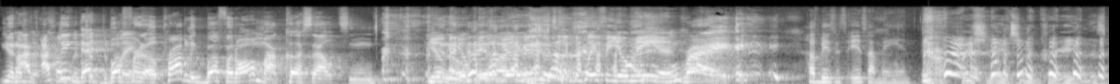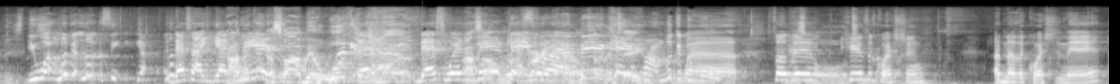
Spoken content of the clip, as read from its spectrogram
You know, Something- I, I think that took the place. buffered, uh, probably buffered all my cuss outs and Your, you know, your, business, like- your business took the place of your man. right. Her business is her man. I appreciate you creating this business. You wa- look at look see yeah, look, That's how you got I- the beard. that's why I've been whooping That- that's where the I saw beard came from. that I'm beard trying to tell came from. Look at Wow. the So I need some more then here's a by the way. question. Another question then.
